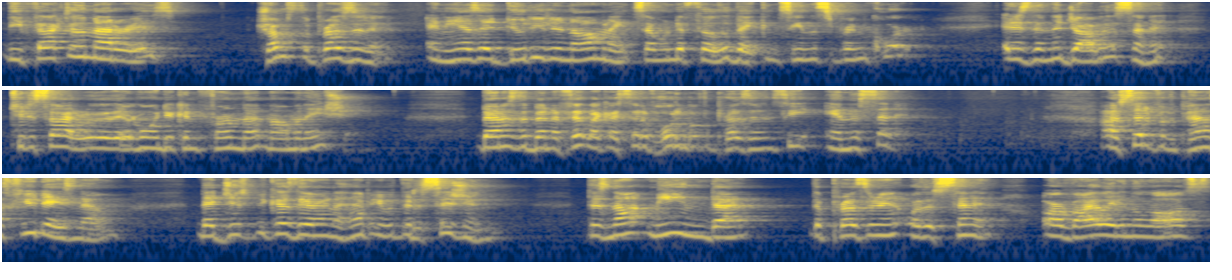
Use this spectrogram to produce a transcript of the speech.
The fact of the matter is, Trump's the president and he has a duty to nominate someone to fill the vacancy in the Supreme Court. It is then the job of the Senate to decide whether they're going to confirm that nomination. That is the benefit, like I said, of holding both the presidency and the Senate. I've said it for the past few days now that just because they're unhappy with the decision does not mean that the president or the Senate are violating the laws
